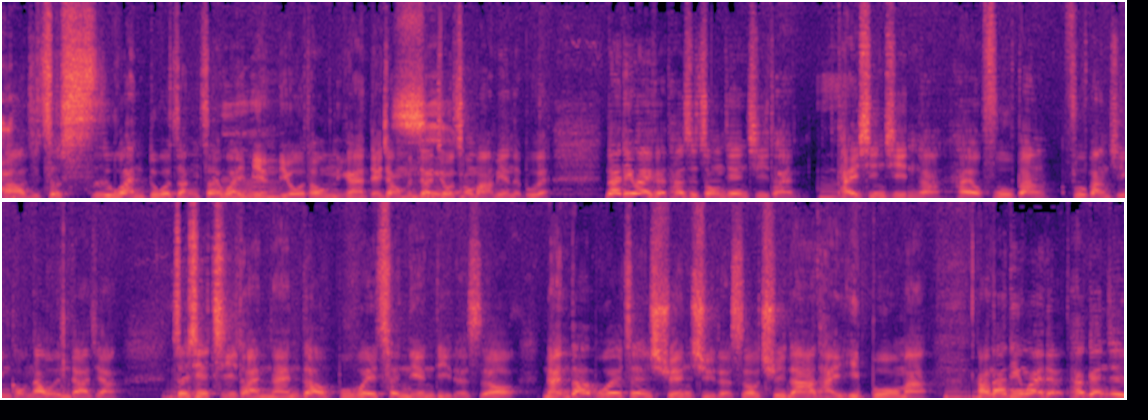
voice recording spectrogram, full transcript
趴，就这四万多张在外面流通。你看，等一下我们再做筹码面的部分。那另外一个，它是中间集团、台新集团，还有富邦、富邦金控。那我问大家，这些集团难道不会趁年底的时候，难道不会趁选举的时候去拉抬一波吗？好，那另外的，他跟日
